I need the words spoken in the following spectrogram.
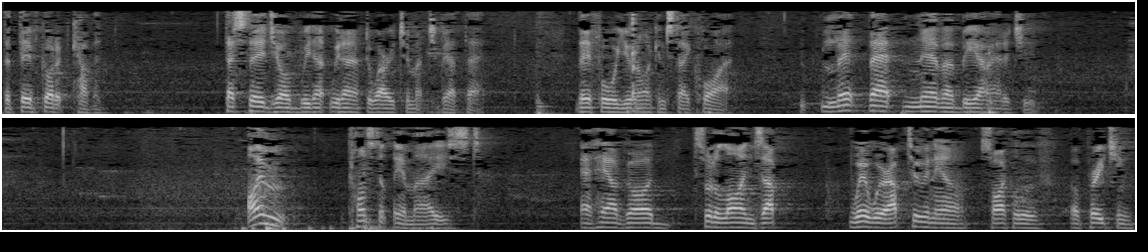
that they've got it covered. That's their job. We don't, we don't have to worry too much about that. Therefore, you and I can stay quiet. Let that never be our attitude. I'm constantly amazed at how God sort of lines up where we're up to in our cycle of, of preaching.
